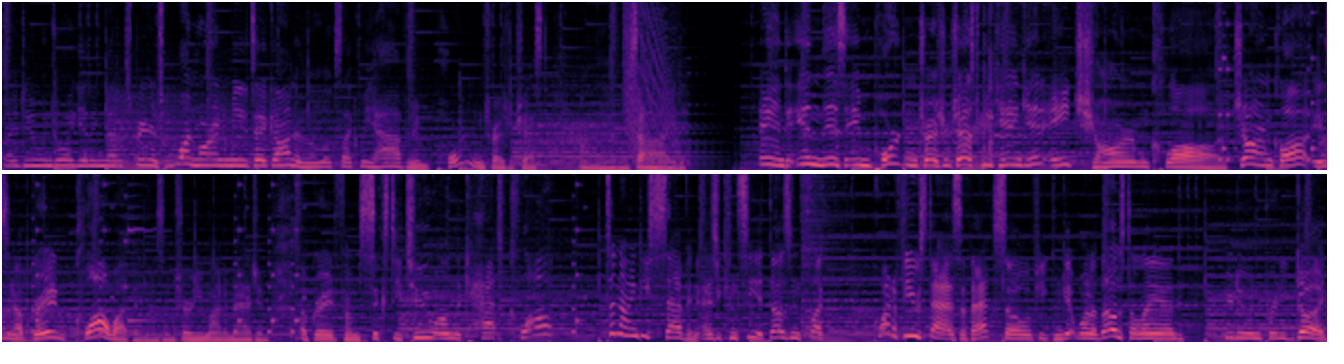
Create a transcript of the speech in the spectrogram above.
But I do enjoy getting that experience. One more enemy to take on, and it looks like we have an important treasure chest on the other side. And in this important treasure chest, we can get a Charm Claw. Charm Claw is an upgrade claw weapon, as I'm sure you might imagine. Upgrade from 62 on the Cat Claw to 97. As you can see, it does inflict quite a few status effects, so if you can get one of those to land, you're doing pretty good.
